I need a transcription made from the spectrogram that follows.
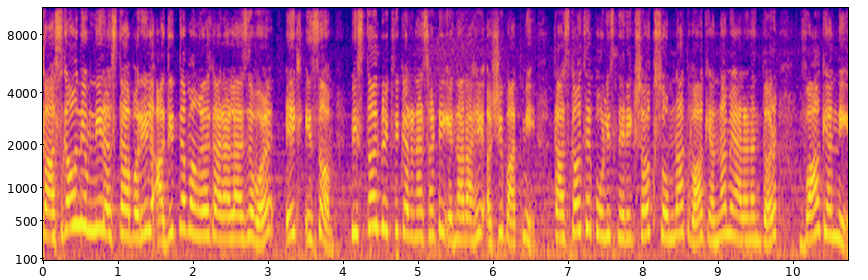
तासगाव निमणी रस्त्यावरील आदित्य मंगळ कार्यालयाजवळ एक इसम पिस्तल विक्री करण्यासाठी येणार आहे अशी बातमी तासगावचे पोलीस निरीक्षक सोमनाथ वाघ यांना मिळाल्यानंतर वाघ यांनी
